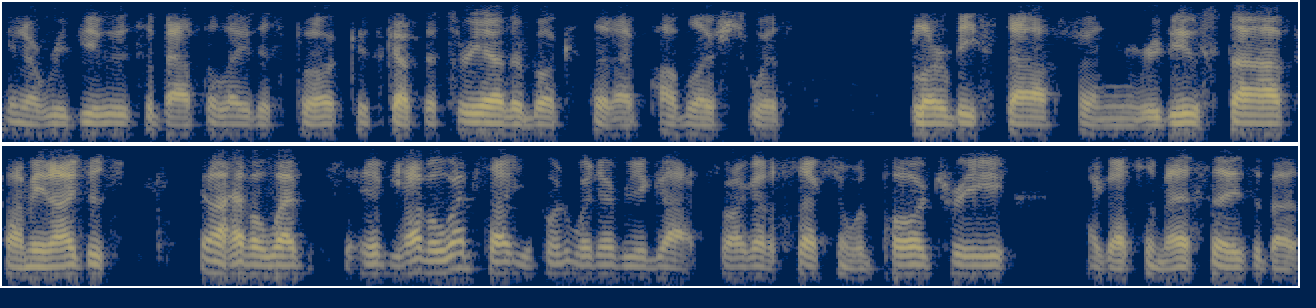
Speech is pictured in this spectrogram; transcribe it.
you know reviews about the latest book. It's got the three other books that I published with blurby stuff and review stuff. I mean, I just you know, I have a web. If you have a website, you put whatever you got. So I got a section with poetry. I got some essays about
